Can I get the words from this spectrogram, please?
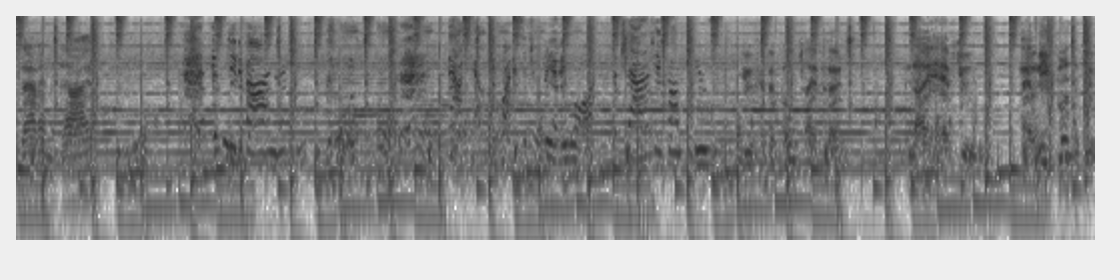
Your president does that in a dime. Isn't it divine? now tell me, what is it you really want? A charity contribution? You have a boat, I've heard. And I have you. I'll need both of you.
